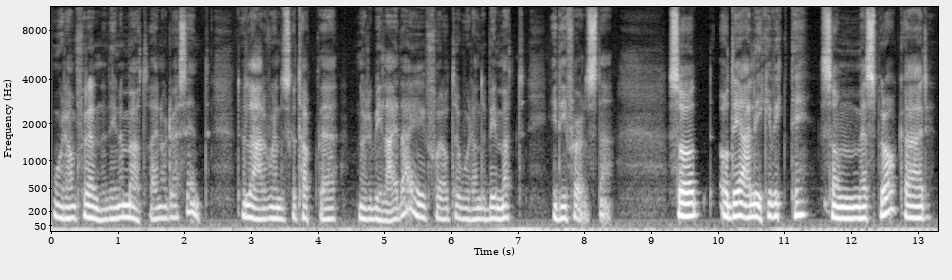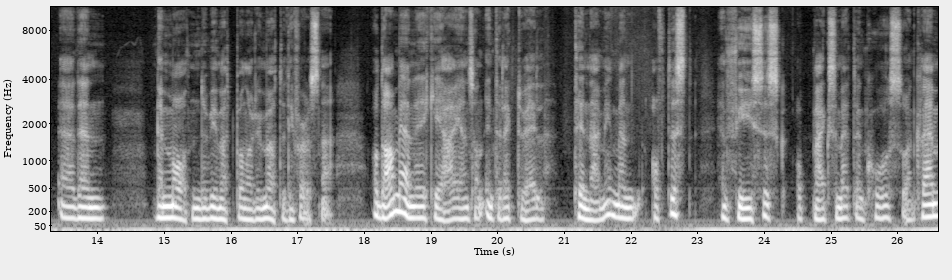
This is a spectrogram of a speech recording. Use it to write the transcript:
hvordan foreldrene dine møter deg når du er sint. Du lærer hvordan du skal takle når du blir lei deg, i forhold til hvordan du blir møtt i de følelsene. Så, og det er like viktig som med språk, er eh, den, den, måten du blir møtt på når du møter de følelsene. Og da mener ikke jeg en sånn intellektuell tilnærming, men oftest en fysisk oppmerksomhet, en kos og en klem.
